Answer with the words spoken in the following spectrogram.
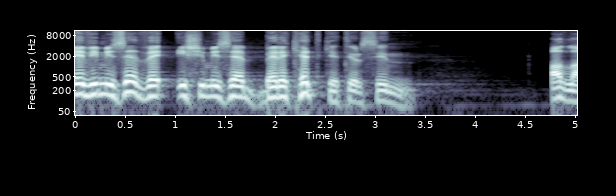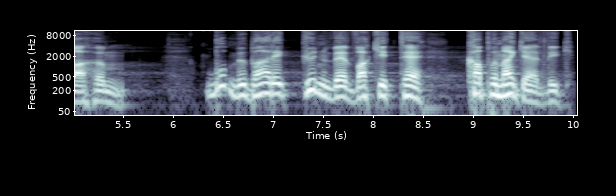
evimize ve işimize bereket getirsin. Allah'ım, bu mübarek gün ve vakitte kapına geldik.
